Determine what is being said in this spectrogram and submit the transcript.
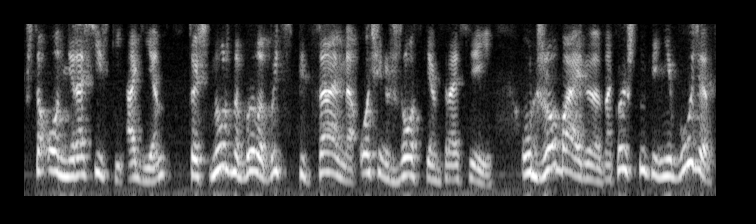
что он не российский агент, то есть нужно было быть специально очень жестким с Россией. У Джо Байдена такой штуки не будет,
